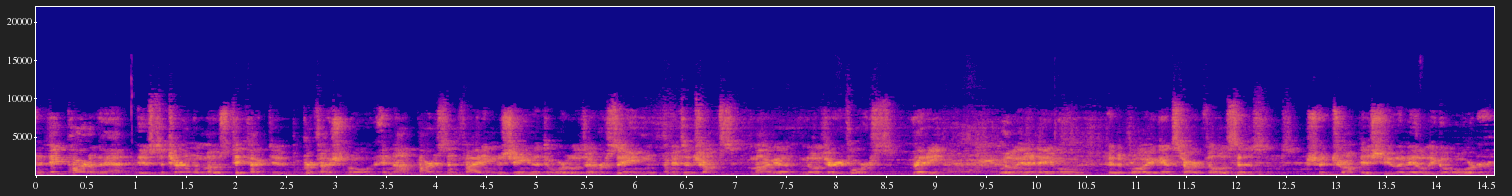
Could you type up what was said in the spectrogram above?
And a big part of that is to turn the most effective, professional, and nonpartisan fighting machine that the world has ever seen into Trump's MAGA military force. Ready, to deploy against our fellow citizens should Trump issue an illegal order.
